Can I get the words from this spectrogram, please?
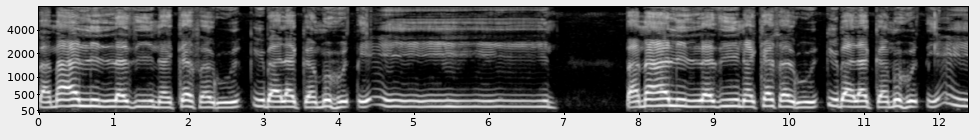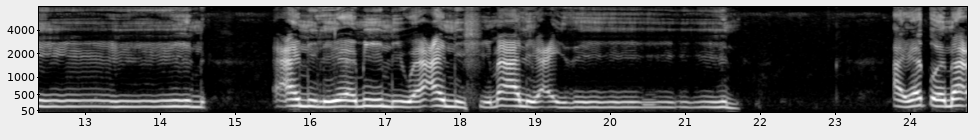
فما للذين كفروا قبلك مهطئين فما للذين كفروا قبلك مهطئين عن اليمين وعن الشمال عزين. أيطمع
